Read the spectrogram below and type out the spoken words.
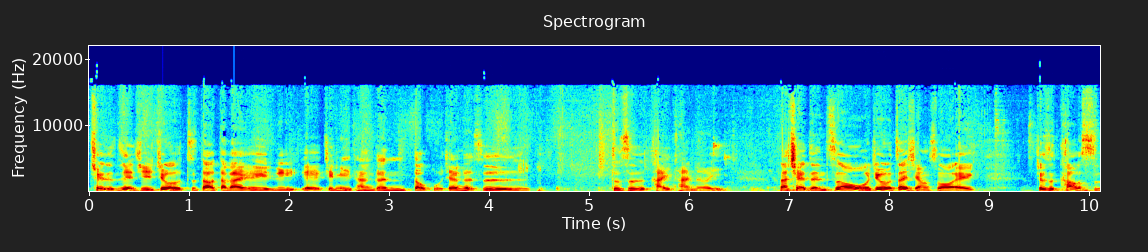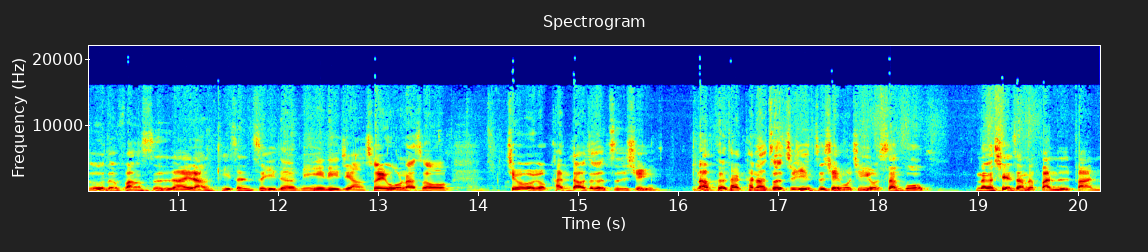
确诊之前其实就知道大概绿呃金利汤跟豆腐浆可是就是看一看而已。那确诊之后我就在想说，哎，就是靠食物的方式来让提升自己的免疫力这样，所以我那时候就有看到这个资讯。然后可是在看到这个资讯之前，我其实有上过。那个线上的半日班，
